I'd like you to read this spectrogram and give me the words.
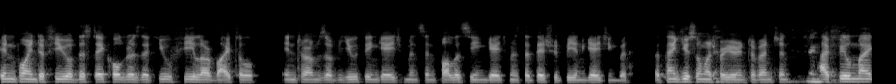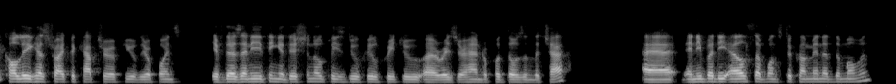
pinpoint a few of the stakeholders that you feel are vital in terms of youth engagements and policy engagements that they should be engaging with. But thank you so much for your intervention. Thank I you. feel my colleague has tried to capture a few of your points. If there's anything additional, please do feel free to uh, raise your hand or put those in the chat. Uh, anybody else that wants to come in at the moment?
